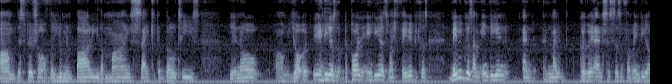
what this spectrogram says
um, the spiritual of the human body, the mind, psychic abilities. You know, um, yo, the part in India is my favorite because maybe because I'm Indian and and my great great ancestors are from India,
